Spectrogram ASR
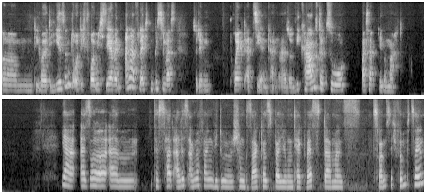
ähm, die heute hier sind. Und ich freue mich sehr, wenn Anna vielleicht ein bisschen was zu dem Projekt erzählen kann. Also wie kam es dazu? Was habt ihr gemacht? Ja, also ähm, das hat alles angefangen, wie du schon gesagt hast, bei Jugendtech West damals 2015.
